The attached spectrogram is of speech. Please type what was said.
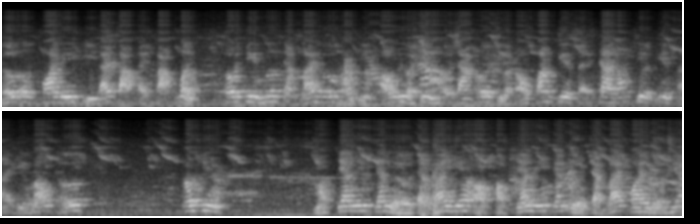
tớ coi đi, chỉ lấy cả lấy cả quần hơi chim hơi chẳng lái hơi phản chỉ ấu đi mà chim hơi sạc hơi chỉ là đổ quan chia sẻ cha đóng chưa chia sẻ hiểu lâu thứ hơi chim mặt gian như gian ngựa chẳng lai hía ọt học gian như chẳng lai quay ngựa hía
